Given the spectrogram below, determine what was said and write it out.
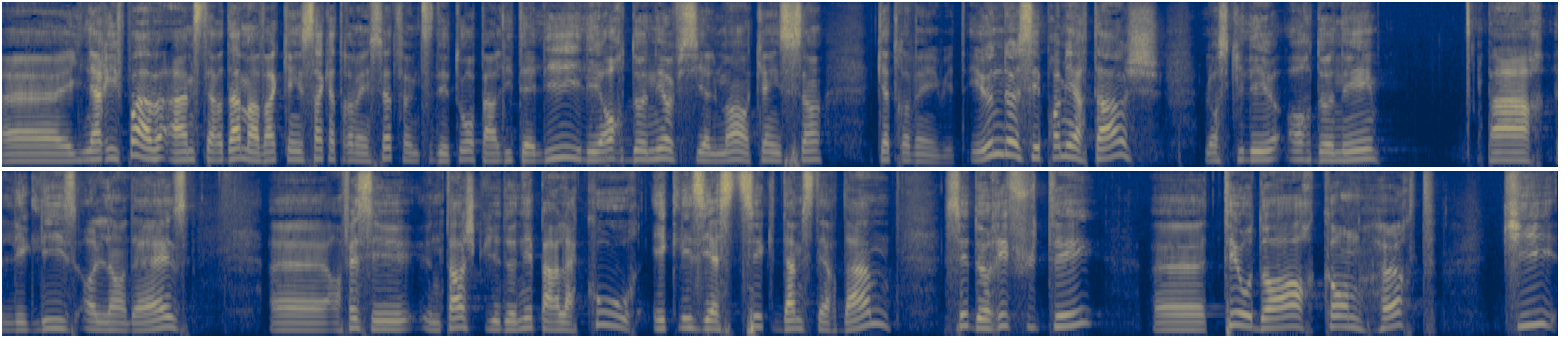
Il n'arrive pas à, Amsterdam avant 1587, fait un petit détour par l'Italie. Il est ordonné officiellement en 1588. Et une de ses premières tâches, lorsqu'il est ordonné par l'Église hollandaise. Euh, en fait, c'est une tâche qui est donnée par la Cour ecclésiastique d'Amsterdam, c'est de réfuter euh, Théodore Kornhert qui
